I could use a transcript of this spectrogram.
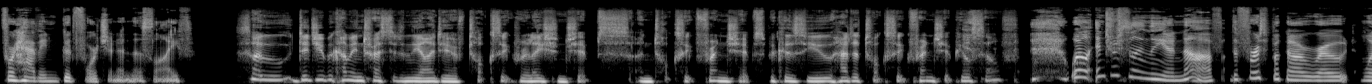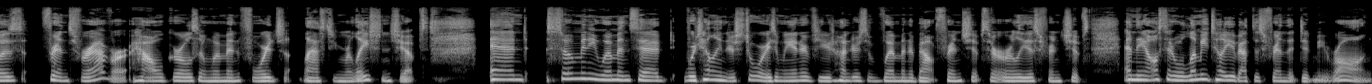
for having good fortune in this life. So, did you become interested in the idea of toxic relationships and toxic friendships because you had a toxic friendship yourself? well, interestingly enough, the first book I wrote was Friends Forever How Girls and Women Forge Lasting Relationships. And so many women said, we're telling their stories and we interviewed hundreds of women about friendships, their earliest friendships. And they all said, well, let me tell you about this friend that did me wrong.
